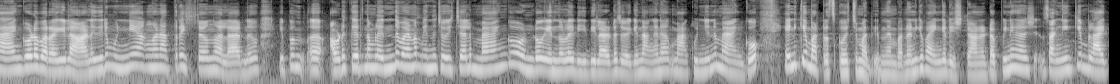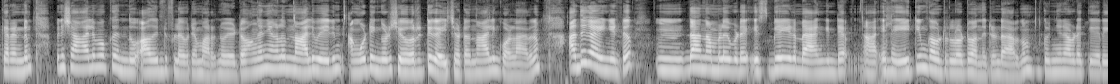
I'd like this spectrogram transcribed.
മാംഗോയുടെ പിറകിലാണ്. ഇതിന് മുന്നേ അങ്ങനെ അത്ര ഇഷ്ടമൊന്നും അല്ലായിരുന്നു. ഇപ്പം അവിടെ കയറി നമ്മൾ എന്ത് വേണം എന്ന് ചോദിച്ചാൽ മാംഗോ ഉണ്ടോ എന്നുള്ള രീതിയിലായിട്ട് ചോദിക്കുന്നത്. അങ്ങനെ കുഞ്ഞിന് മാംഗോ എനിക്ക് ബട്ടർ സ്കോച്ച് മതി എന്ന് ഞാൻ പറഞ്ഞു. എനിക്ക് ഭയങ്കര ഇഷ്ടമാണ് കേട്ടോ. പിന്നെ സംഗിക്ക് ബ്ലാക്ക് കറണ്ടും പിന്നെ ശാലുമൊക്കെ എന്തോ അതിന്റെ ഫ്ലേവർ ഞാൻ മറന്നു കേട്ടോ. അങ്ങനെ ഞങ്ങൾ നാല് പേരും അങ്ങോട്ടും ഇങ്ങോട്ടും ഷേറിട്ട് കഴിച്ചു കേട്ടോ. നാലും കൊള്ളായിരുന്നു. അത് കഴിഞ്ഞിട്ട് ഇതാ നമ്മളിവിടെ എസ് ബി ഐയുടെ ബാങ്കിന്റെ അല്ല എ ടി എം കൗണ്ടറിലോട്ട് വന്നിട്ടുണ്ടായിരുന്നു. കുഞ്ഞിന് അവിടെ കയറി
